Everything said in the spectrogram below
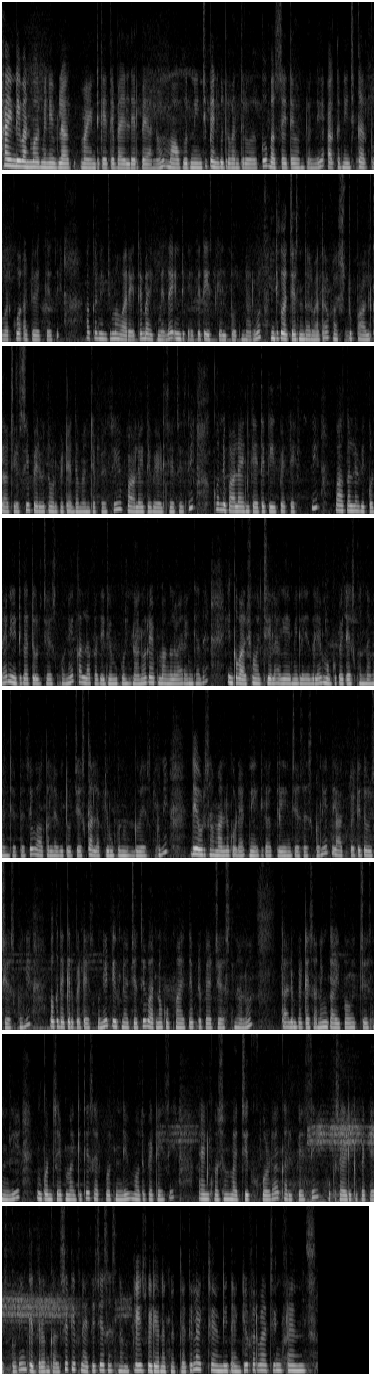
Hi అండి. One more mini vlog మా ఇంటికి అయితే బయలుదేరిపోయాను. మా ఊరు నుంచి పెనుగుతురువంతుల వరకు బస్సు అయితే ఉంటుంది. అక్కడి నుంచి కరుపు వరకు అటు ఎక్కేసి అక్కడి నుంచి మా వారు అయితే బైక్ మీద ఇంటికి అయితే తీసుకెళ్ళిపోతున్నారు. ఇంటికి వచ్చేసిన తర్వాత ఫస్ట్ పాలు కాచేసి పెరుగు తోడు పెట్టేద్దామని చెప్పేసి పాలు అయితే వేడి చేసేసి కొన్ని పాలు ఆయనకైతే టీ పెట్టేసి వాకళ్ళు అవి కూడా నీట్గా తుడిచేసుకొని కళ్ళపది జిమ్ముకుంటున్నాను రేపు మంగళవారం కదా. ఇంకా వర్షం వచ్చేలాగా ఏమీ లేదులే. ముగ్గు పెట్టేసుకుందామని చెప్పేసి వాకళ్ళు అవి తుడిచేసి కళ్ళపు జిమ్ముకుని ముగ్గు వేసుకొని దేవుడి సామాన్లు కూడా నీట్గా క్లీన్ చేసేసుకొని క్లాత్ పెట్టి తుడిచేసుకొని ఒక దగ్గర పెట్టేసుకొని టిఫిన్ వచ్చేసి వర్ణ ఉప్మా అయితే ప్రిపేర్ చేస్తున్నాను. తాలింపు పెట్టేసాను ఇంకా అయిపో వచ్చేసింది. ఇంకొంచెంసేపు మగ్గితే సరిపోతుంది. మూత పెట్టేసి ఆయన కోసం మజ్జిగ కూడా కలిపేసి ఒక సైడ్కి పెట్టేసుకొని ఇంకిద్దరం కలిసి టిఫిన్ అయితే చేసేసినాం ప్లీజ్ వీడియో నచ్చినట్లయితే లైక్ చేయండి. Thank you for watching friends.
